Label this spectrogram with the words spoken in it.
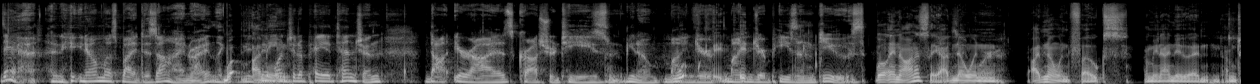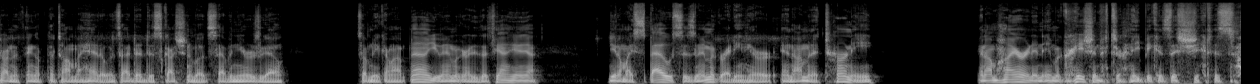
Yeah, and you know, almost by design, right? Like Well, they mean- want you to pay attention, dot your i's, cross your t's, and you know, mind Well, your it- mind it- your p's and q's. Well, and honestly, I've known were. I've known folks. I mean, I knew it. I'm trying to think up the top of my head. It was I had a discussion about seven years ago. Somebody come up, no, you immigrated. This, yeah, yeah, yeah. You know, my spouse is immigrating here, and I'm an attorney, and I'm hiring an immigration attorney because this shit is so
